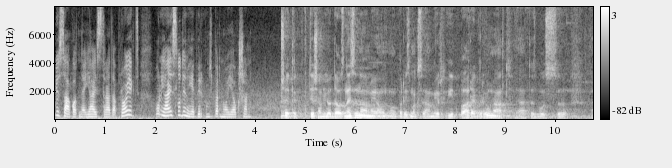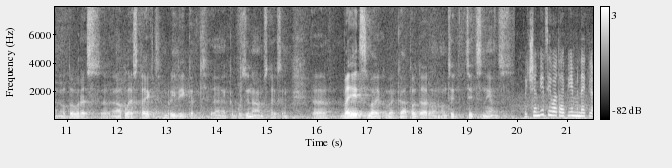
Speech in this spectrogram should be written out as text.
jo sākotnēji jāizstrādā projekts un jāizsludina iepirkums par nojaukšanu. Šeit ir tiešām ļoti daudz nezināmie, un, un par izmaksām ir, ir pārāk runāt. Jā, tas būs, no to varēs aplēst teikt brīdī, kad, kad būs zināms teiksim, veids, vai, vai kā to dara, un, un cit, citas nianses. Līdz šiem iedzīvotāju pieminekļa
